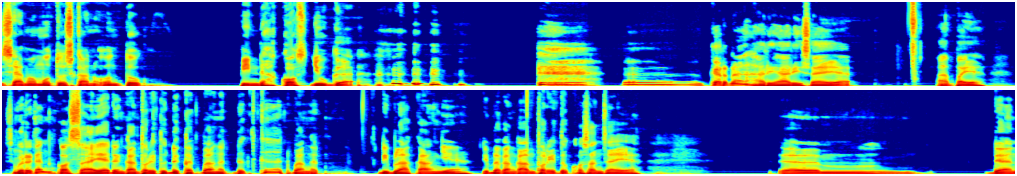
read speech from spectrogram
saya memutuskan untuk pindah kos juga. Karena hari-hari saya apa ya sebenarnya kan kos saya dan kantor itu dekat banget dekat banget. Di belakangnya di belakang kantor itu kosan saya um, dan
